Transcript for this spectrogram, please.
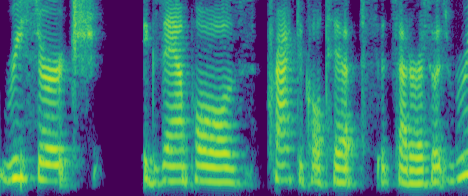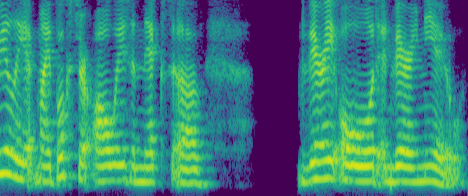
research examples, practical tips, etc. So it's really my books are always a mix of very old and very new.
